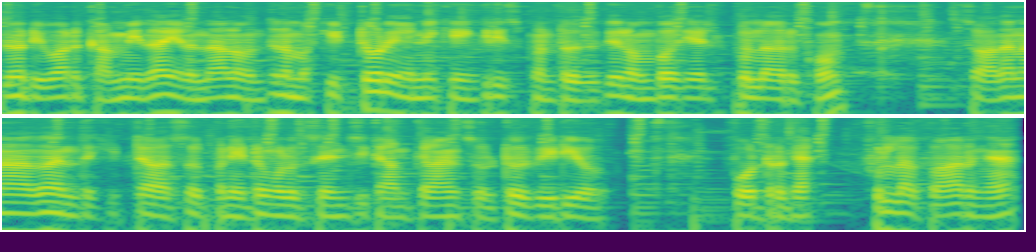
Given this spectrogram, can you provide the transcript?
இதுவும் ரிவார்டு கம்மி தான். இருந்தாலும் வந்து நம்ம ஹிட்டோட எண்ணிக்கை இன்க்ரீஸ் பண்ணுறதுக்கு ரொம்ப ஹெல்ப்ஃபுல்லாக இருக்கும். ஸோ அதனால தான் இந்த ஹிட்டை அக்செப்ட் பண்ணிவிட்டு உங்களுக்கு செஞ்சு காமிக்கலாம்னு சொல்லிட்டு ஒரு வீடியோ போட்டிருக்கேன். ஃபுல்லாக பாருங்கள்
